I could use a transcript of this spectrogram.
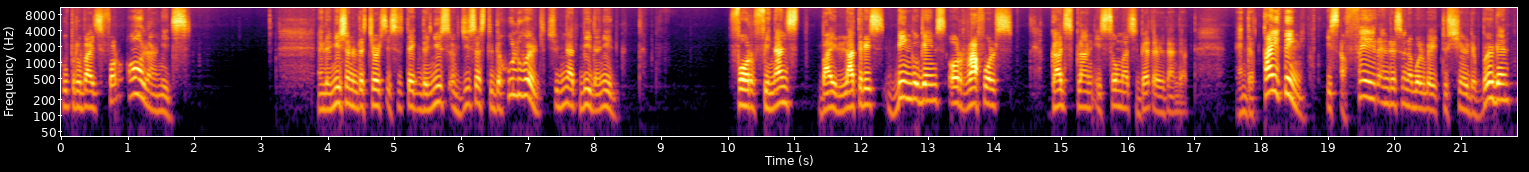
who provides for all our needs. And the mission of the church is to take the news of Jesus to the whole world, should not be the need for financed by lotteries, bingo games, or raffles. God's plan is so much better than that. And the tithing is a fair and reasonable way to share the burden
